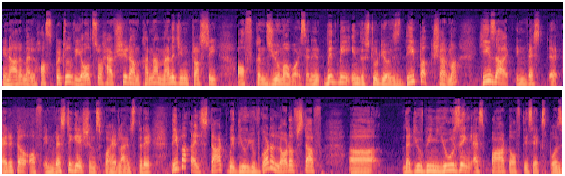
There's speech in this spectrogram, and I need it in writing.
in RML Hospital. We also have Shriram Khanna, managing trustee of Consumer Voice. And in, with me in the studio is Deepak Sharma. He's our invest, uh, editor of investigations for Headlines today. Deepak, I'll start with you. You've got a lot of stuff uh, that you've been using as part of this expose.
